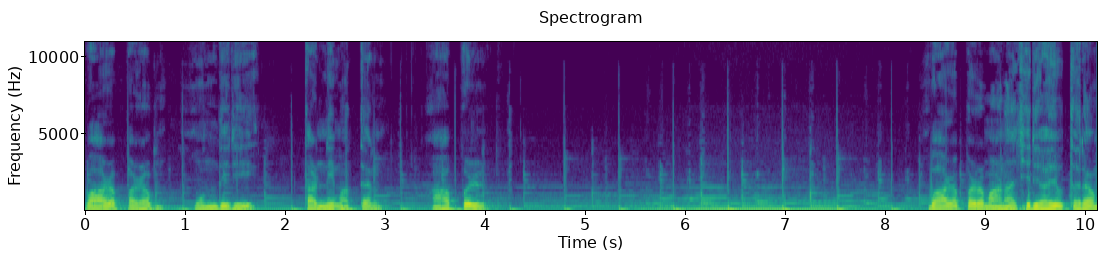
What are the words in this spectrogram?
വാഴപ്പഴം മുന്തിരി തണ്ണിമത്തൻ ആപ്പിൾ വാഴപ്പഴമാണ് ശരിയായ ഉത്തരം.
